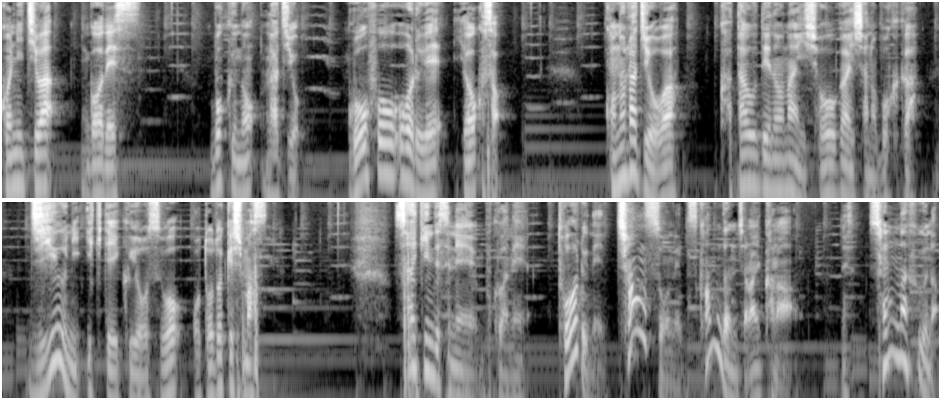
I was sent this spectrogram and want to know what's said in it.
こんにちは、ゴーです。僕のラジオ、Go for All へようこそ。このラジオは、片腕のない障害者の僕が自由に生きていく様子をお届けします。最近ですね、僕はね、とあるね、チャンスをね、掴んだんじゃないかな。ね、そんな風な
